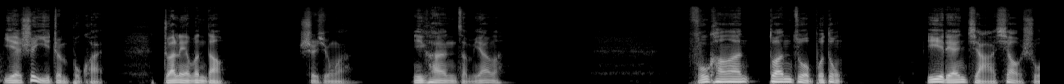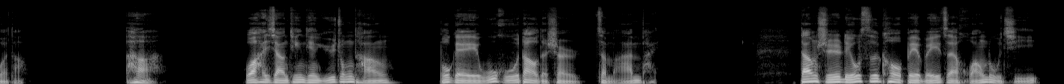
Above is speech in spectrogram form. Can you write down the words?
也是一阵不快，转脸问道：“师兄啊，你看怎么样啊？”福康安端坐不动，一脸假笑说道：“啊，我还想听听于中堂补给芜湖道的事儿怎么安排。当时刘司寇被围在黄鹿集，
